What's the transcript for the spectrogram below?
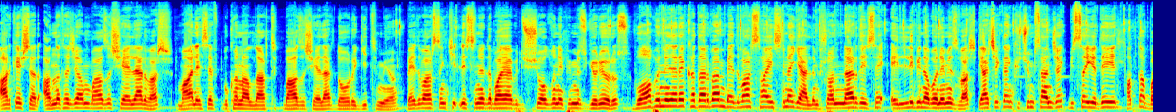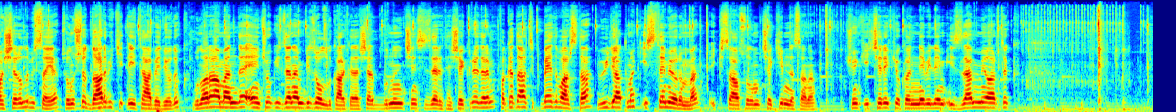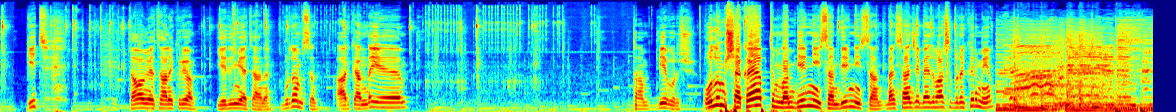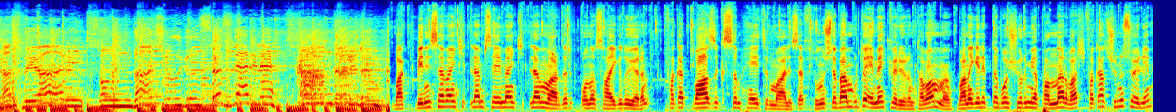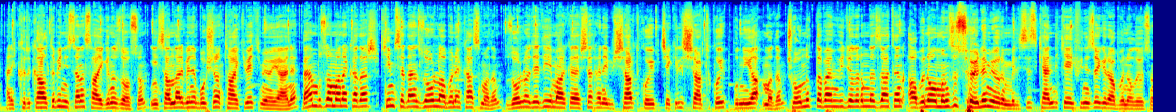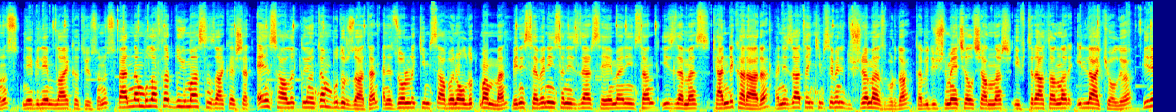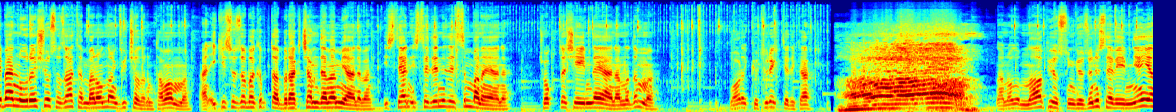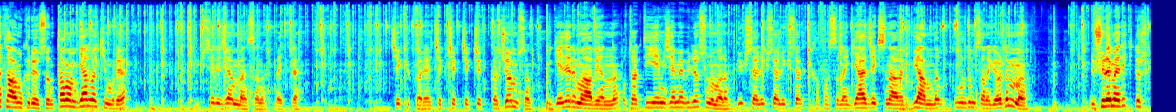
Arkadaşlar anlatacağım bazı şeyler var. Maalesef bu kanalda artık bazı şeyler doğru gitmiyor. Bedwars'ın kitlesine de bayağı bir düşüş olduğunu hepimiz görüyoruz. Bu abonelere kadar ben Bedwars sayesine geldim. Şu an neredeyse 50 bin abonemiz var. Gerçekten küçümsenecek bir sayı değil. Hatta başarılı bir sayı. Sonuçta dar bir kitle hitap ediyorduk. Buna rağmen de en çok izlenen biz olduk arkadaşlar. Bunun için sizlere teşekkür ederim. Fakat artık Bedwars'ta video atmak istemiyorum ben. İki sağ solumu çekeyim de sana. Çünkü içerik yok hani ne bileyim izlenmiyor artık. Git. tamam yatağını kırıyorum. Yedim yatağını. Burada mısın? Arkandayım. Tam bir vuruş. Oğlum şaka yaptım lan 1 Nisan 1 Nisan. Ben sence Bedwars'ı bırakır mıyım? Kandırdım Nasıl yari Bak beni seven kitlem sevmeyen kitlem vardır. Ona saygı duyarım. Fakat bazı kısım hater maalesef. Sonuçta ben burada emek veriyorum tamam mı? Bana gelip de boş yorum yapanlar var. Fakat şunu söyleyeyim. Hani 46 bin insana saygınız olsun. İnsanlar beni boşuna takip etmiyor yani. Ben bu zamana kadar kimseden zorla abone kasmadım. Zorla dediğim arkadaşlar hani bir şart koyup çekiliş şartı koyup bunu yapmadım. Çoğunlukla ben videolarımda zaten abone olmanızı söylemiyorum bile. Siz kendi keyfinize göre abone oluyorsunuz. Ne bileyim like atıyorsunuz. Benden bu lafları duymazsınız arkadaşlar. En sağlıklı yöntem budur zaten. Hani zorla kimse abone oldurtmam ben. Beni seven insan izler, sevmeyen insan izlemez. Kendi kararı. Hani zaten kimse beni düşüremez burada. Tabi düşürmeye çalışanlar, iftira atanlar illaki oluyor. Biri benimle uğraşıyorsa zaten ben ondan güç alırım tamam mı? Yani iki söze bakıp da bırakacağım demem yani ben. İsteyen istediğini desin bana yani. Çok da şeyimde yani anladın mı? Bu arada kötü renk dedik ha. Lan oğlum ne yapıyorsun gözünü seveyim niye yatağımı kırıyorsun? Tamam gel bakayım buraya. Yükseleceğim ben sana bekle. Çık yukarıya çık çık çık çık. Kaçıyor musun? Gelirim abi yanına. O taktiği yemeyeceğimi biliyorsun umarım. Yüksel yüksel yüksel. Kafasına geleceksin abi. Bir anda vurdum sana gördün mü? Düşüremedik dur.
